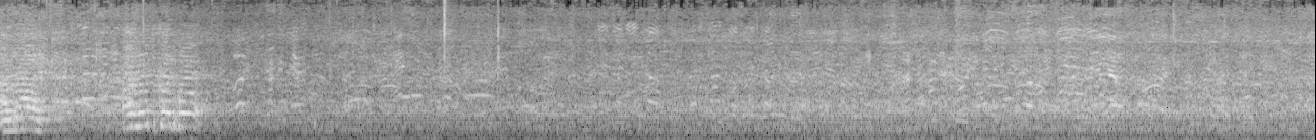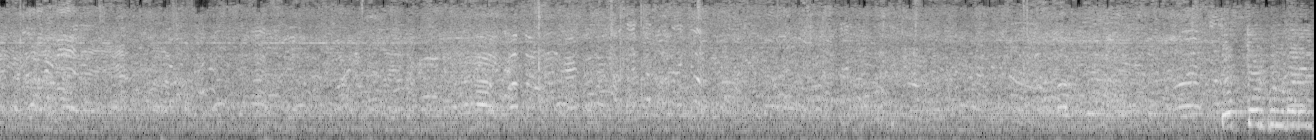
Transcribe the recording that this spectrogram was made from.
আমরা অনুরোধ করব উত্তর ফুলবাড়ির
